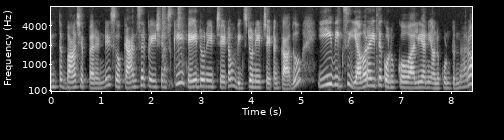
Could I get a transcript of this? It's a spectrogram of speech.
ఎంత బాగా చెప్పారండి. సో క్యాన్సర్ పేషెంట్స్కి హెయిర్ డొనేట్ చేయటం విగ్స్ డొనేట్ చేయటం కాదు. ఈ విగ్స్ ఎవరైతే కొనుక్కోవాలి అని అనుకుంటున్నారో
